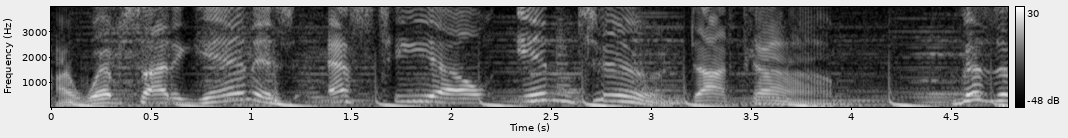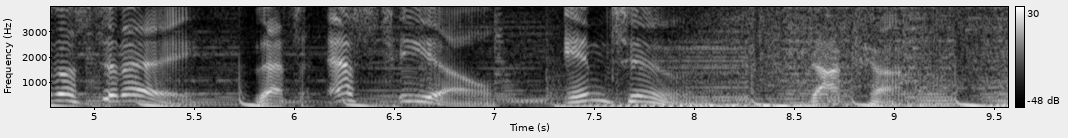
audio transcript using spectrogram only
Our website again is stlintune.com. Visit us today. That's stlintune.com.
